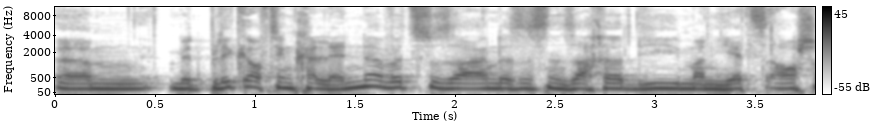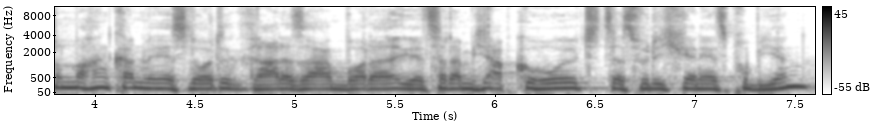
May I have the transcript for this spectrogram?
Ähm, mit Blick auf den Kalender würdest du sagen, das ist eine Sache, die man jetzt auch schon machen kann, wenn jetzt Leute gerade sagen, boah, jetzt hat er mich abgeholt, das würde ich gerne jetzt probieren?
